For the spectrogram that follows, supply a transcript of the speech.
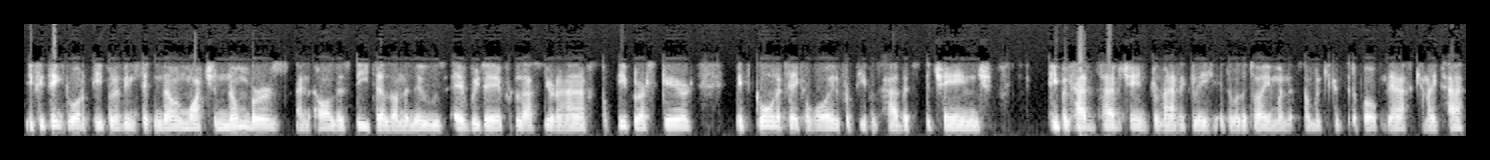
If you think about it, people have been sitting down watching numbers and all this details on the news every day for the last year and a half. So people are scared. It's going to take a while for people's habits to change. People's habits have changed dramatically. There was a time when someone came to the pub and they asked, "Can I tap?"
